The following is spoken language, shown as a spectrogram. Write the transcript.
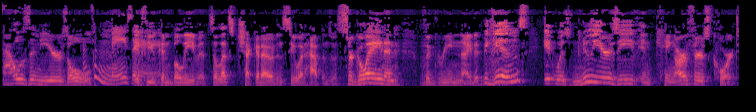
thousand years old. That's amazing. If you can believe it. So let's check it out and see what happens with Sir Gawain and the Green Knight. It begins, it was New Year's Eve in King Arthur's court,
